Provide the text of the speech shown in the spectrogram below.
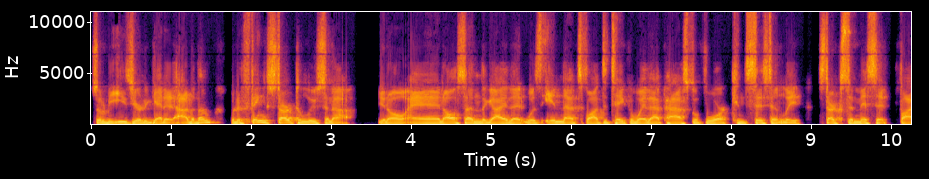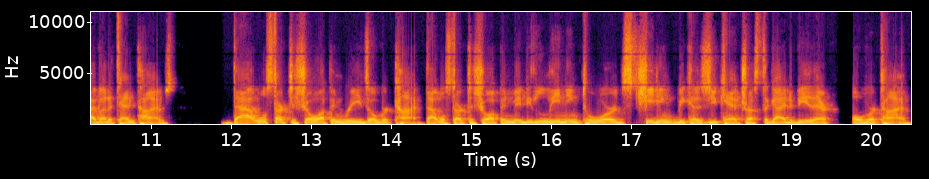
So it'll be easier to get it out of them. But if things start to loosen up, you know, and all of a sudden the guy that was in that spot to take away that pass before consistently starts to miss it five out of 10 times, that will start to show up in reads over time. That will start to show up in maybe leaning towards cheating because you can't trust the guy to be there over time.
